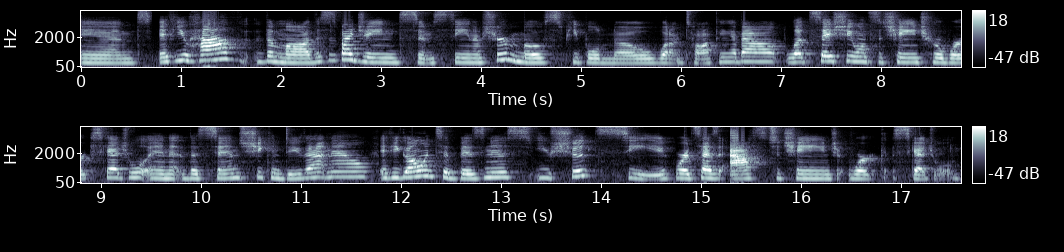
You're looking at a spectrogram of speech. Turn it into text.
And if you have the mod, this is by Jane Simstein. I'm sure most people know what I'm talking about. Let's say she wants to change her work schedule in The Sims. She can do that now. If you go into business, you should see where it says ask to change work schedule.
